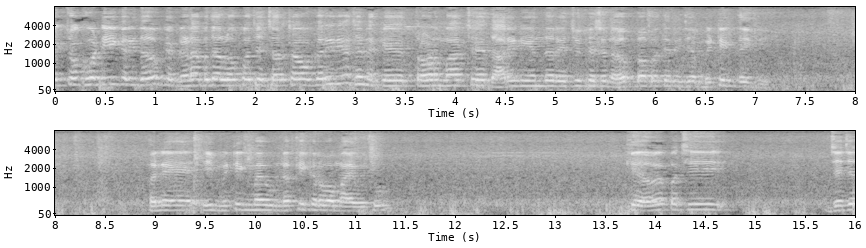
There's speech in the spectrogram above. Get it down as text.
એક ચોખવટ એ કરી દઉં કે ઘણા બધા લોકો જે ચર્ચાઓ કરી રહ્યા છે ને કે ત્રણ માર્ચે ધારીની અંદર એજ્યુકેશન હબ બાબતેની જે મિટિંગ થઈ હતી, અને એ મિટિંગમાં એવું નક્કી કરવામાં આવ્યું હતું કે હવે પછી જે જે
